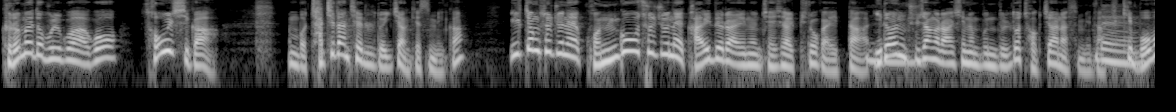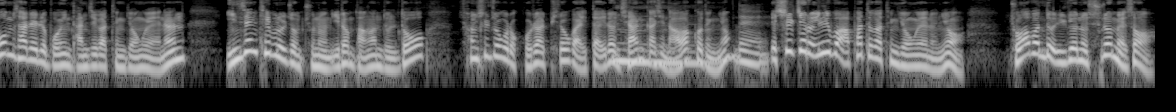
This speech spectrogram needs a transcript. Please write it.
그럼에도 불구하고 서울시가 뭐 자치단체들도 있지 않겠습니까? 일정 수준의 권고 수준의 가이드라인은 제시할 필요가 있다. 이런 음. 주장을 하시는 분들도 적지 않았습니다. 네. 특히 모범 사례를 보인 단지 같은 경우에는 인센티브를 좀 주는 이런 방안들도 현실적으로 고려할 필요가 있다. 이런 제안까지 음. 나왔거든요. 네. 실제로 일부 아파트 같은 경우에는요. 조합원들 의견을 수렴해서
